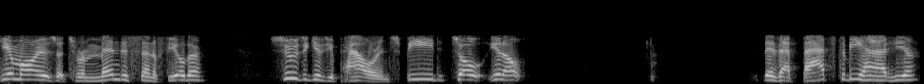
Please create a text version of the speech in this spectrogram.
Kiermaier is a tremendous center fielder. Souza gives you power and speed. So, you know, there's at bats to be had here.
